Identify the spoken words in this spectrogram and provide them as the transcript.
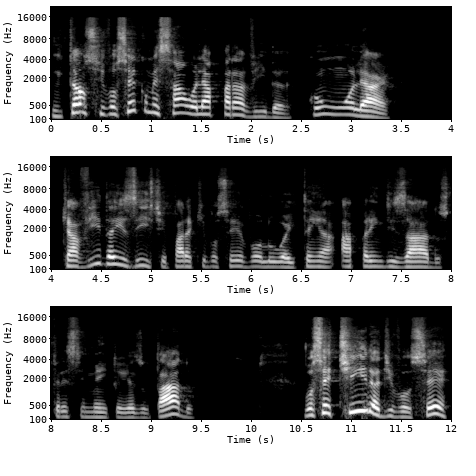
Então, se você começar a olhar para a vida com um olhar que a vida existe para que você evolua e tenha aprendizados, crescimento e resultado, você tira de você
